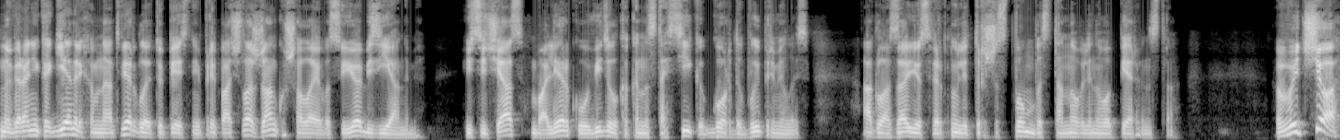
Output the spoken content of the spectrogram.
но Вероника Генриховна отвергла эту песню и предпочла Жанку Шалаева с ее обезьянами. И сейчас Валерка увидел, как Анастасийка гордо выпрямилась, а глаза ее сверкнули торжеством восстановленного первенства. «Вы чё,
